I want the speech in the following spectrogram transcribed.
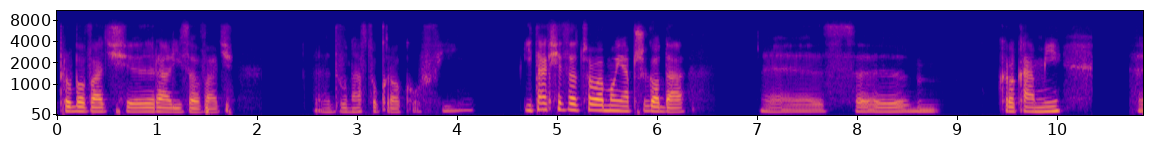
próbować realizować 12 kroków. I, i tak się zaczęła moja przygoda e, z krokami. E,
